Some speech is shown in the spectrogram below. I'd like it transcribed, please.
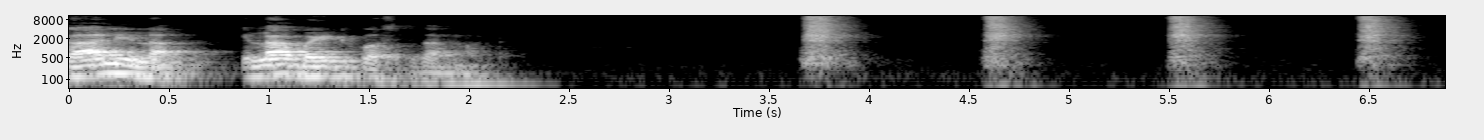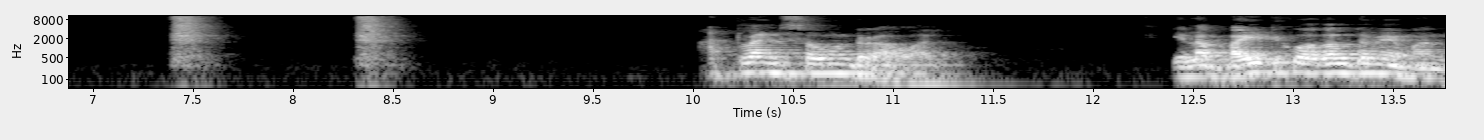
గాలి ఇలా ఇలా బయటకు వస్తుంది అన్నమాట అట్లాంటి సౌండ్ రావాలి. ఇలా బయటకు వదలటమే మనం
